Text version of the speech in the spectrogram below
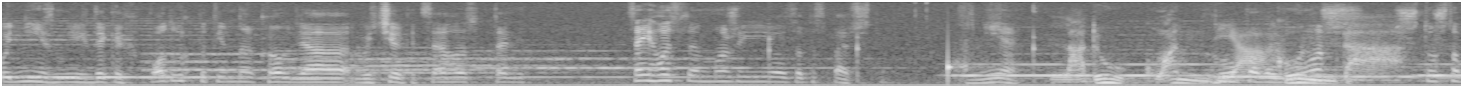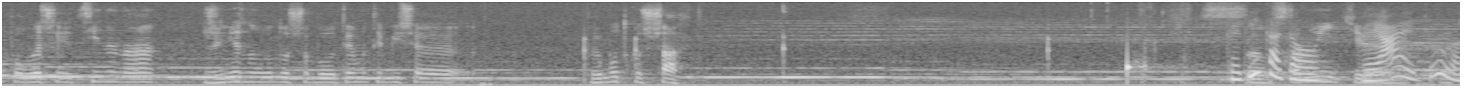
Одні, з моїх диких подруг потрібна кров для вечірки. Це гостель. Цей гостель може її забезпечити. Ні. Група вельмож conda. штучно повищує ціни на желізну руду, щоб отримати більше прибутку з шахт. Какие Встановіть, Реаль, Тула.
